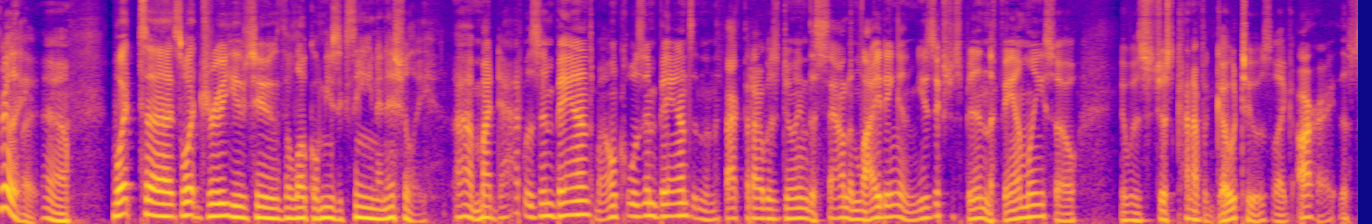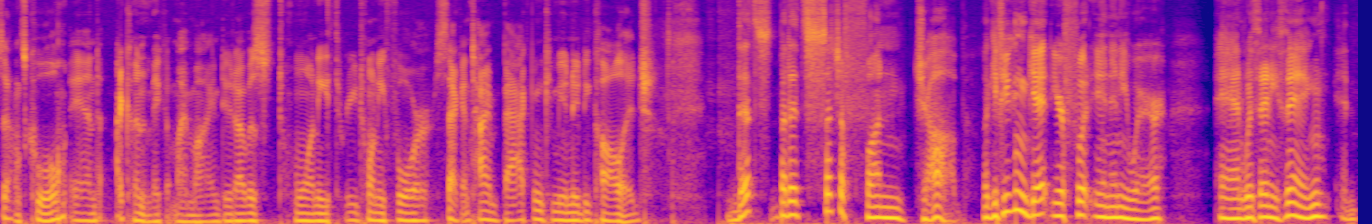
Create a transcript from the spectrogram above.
Really? But yeah, What uh, so what drew you to the local music scene initially? uh, my dad was in bands, my uncle was in bands, and then the fact that I was doing the sound and lighting and music's just been in the family, so it was just kind of a go-to. It was like, all right, this sounds cool, and I couldn't make up my mind, dude. I was 23, 24, second time back in community college. That's but it's such a fun job. Like if you can get your foot in anywhere and with anything, and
